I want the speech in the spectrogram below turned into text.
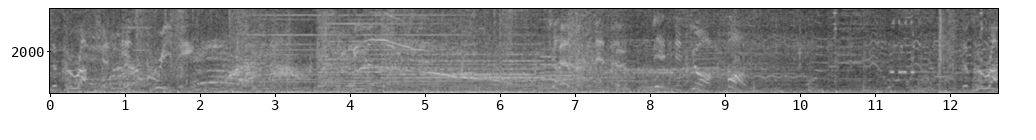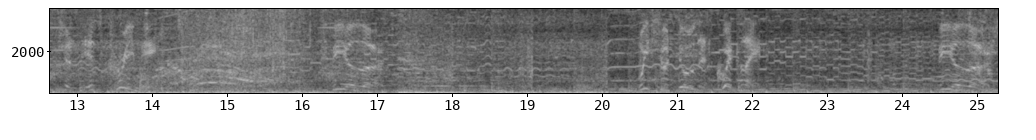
The corruption is creeping! Just remember, this is your fault! The corruption is creeping! Be alert! We should do this quickly! Be alert!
